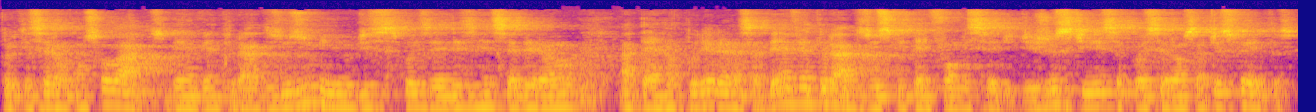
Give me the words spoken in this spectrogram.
porque serão consolados. Bem-aventurados os humildes, pois eles receberão a terra por herança. Bem-aventurados os que têm fome e sede de justiça, pois serão satisfeitos.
